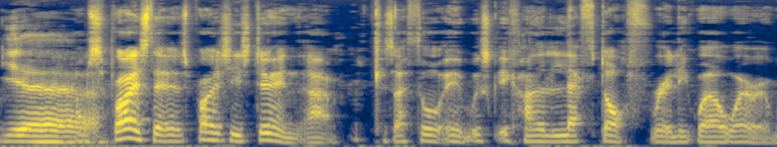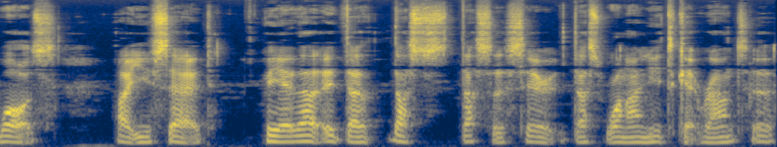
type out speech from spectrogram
Yeah. I'm surprised that I'm surprised he's doing that because I thought it was it kind of left off really well where it was, like you said. But yeah, that that that's that's a series. That's one I need to get around to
